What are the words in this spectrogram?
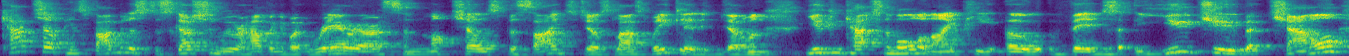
Catch up his fabulous discussion we were having about rare earths and much else besides just last week, ladies and gentlemen. You can catch them all on IPO Vid's YouTube channel.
